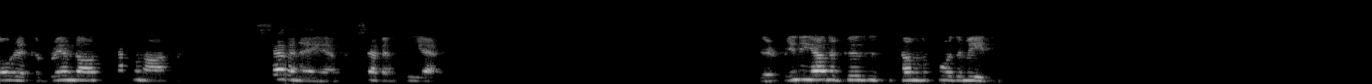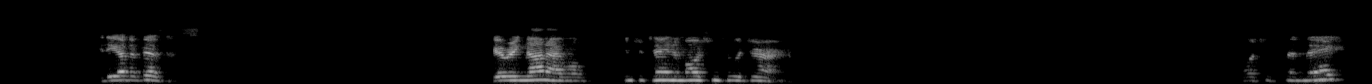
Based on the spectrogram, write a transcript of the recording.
vote at the Randolph Town Office, seven AM to seven PM. Is there any other business to come before the meeting? Any other business? Hearing none, I will entertain a motion to adjourn. Motion's been made.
